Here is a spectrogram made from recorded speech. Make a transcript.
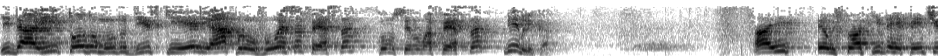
E daí todo mundo diz que ele aprovou essa festa como sendo uma festa bíblica. Aí eu estou aqui, de repente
